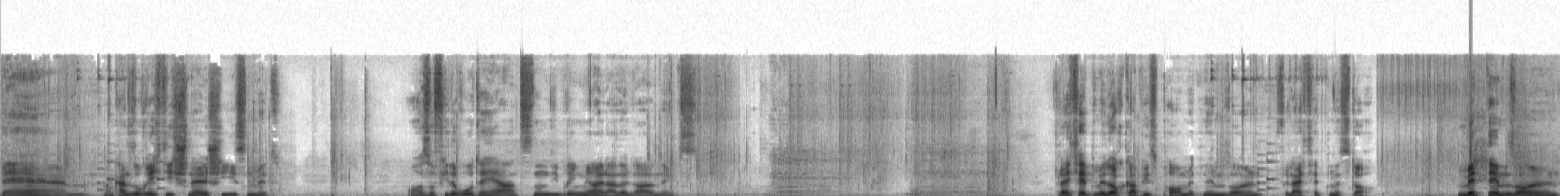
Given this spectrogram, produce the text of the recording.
Bam. Man kann so richtig schnell schießen mit. Oh, so viele rote Herzen und die bringen mir halt alle gerade nichts. Vielleicht hätten wir doch Guppys Paw mitnehmen sollen. Vielleicht hätten wir es doch mitnehmen sollen.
